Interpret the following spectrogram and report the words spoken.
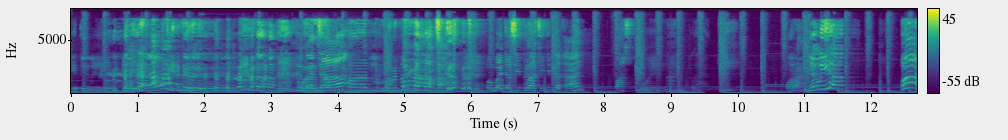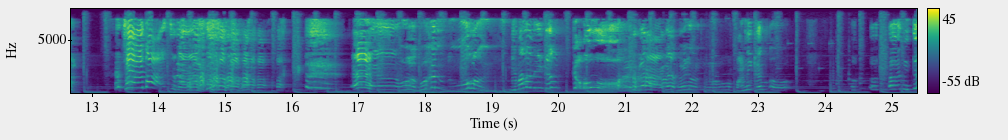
gitu deh gue lihat gitu deh membaca. Membaca situasi juga kan. Pas gue naik lagi orangnya lihat. Wah saya tak sudah. Eh wah gue kan wah, gimana nih kan? Kamu. Enggak enggak gue panik kan 呃呃呃你的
